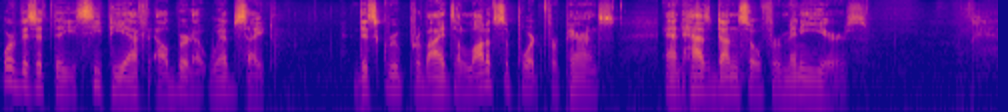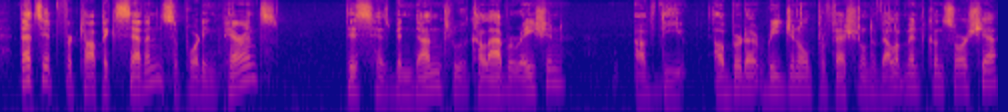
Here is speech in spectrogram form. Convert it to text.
or visit the CPF Alberta website. This group provides a lot of support for parents and has done so for many years. That's it for topic 7, supporting parents. This has been done through a collaboration of the Alberta Regional Professional Development Consortia,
